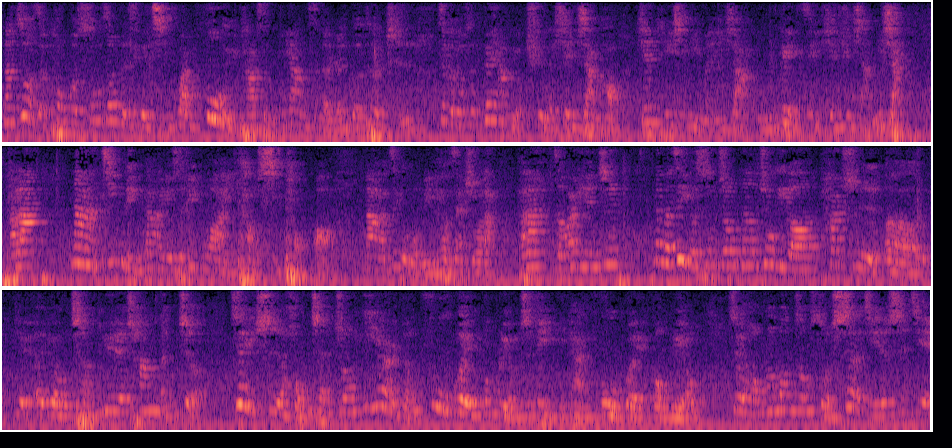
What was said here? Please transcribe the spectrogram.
那作者透过苏州的这个籍贯，赋予他什么样子的人格特质？这个都是非常有趣的现象哈。先提醒你们一下，你们可以自己先去想一想。好啦，那金陵当然又是另外一套系统哦。那这个我们以后再说啦。好啦，总而言之，那么这个苏州呢，注意哦，它是呃有呃有成曰昌门者，最是红尘中一二等富贵风流之地。你看富贵风流，所以《红楼梦》中所涉及的世界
